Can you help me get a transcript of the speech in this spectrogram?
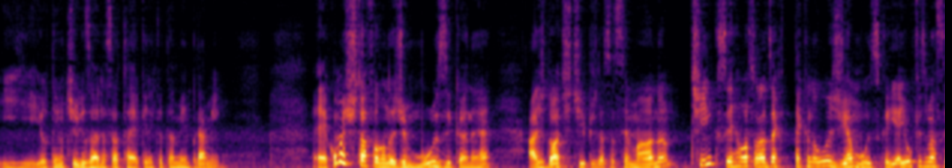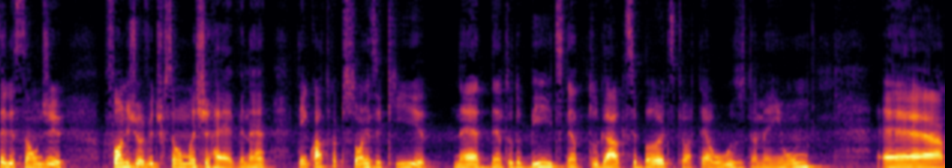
E eu tenho utilizado essa técnica também pra mim. É, como a gente está falando de música, né? as dot tips dessa semana tinham que ser relacionadas à tecnologia, à música. E aí eu fiz uma seleção de fones de ouvido que são must have, né? Tem quatro opções aqui, né? Dentro do Beats, dentro do Galaxy Buds, que eu até uso também um. É,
